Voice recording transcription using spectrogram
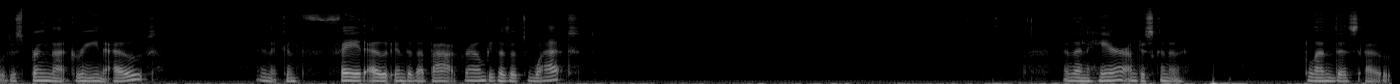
We'll just bring that green out and it can fade out into the background because it's wet. And then here, I'm just going to blend this out.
